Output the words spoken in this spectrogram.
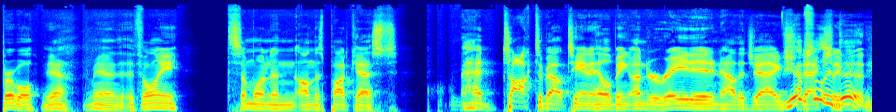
Pro Bowl. Yeah, man. If only someone in, on this podcast had talked about Tannehill being underrated and how the Jags You should absolutely actually did.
